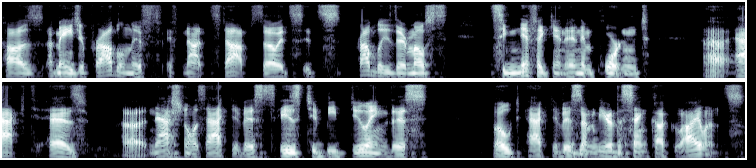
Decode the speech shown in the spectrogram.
cause a major problem if if not stopped. So it's it's probably their most significant and important uh, act as uh, nationalist activists is to be doing this boat activism near the Senkaku Islands.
